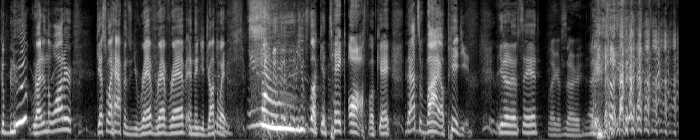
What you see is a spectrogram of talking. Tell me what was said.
kabloop right in the water, guess what happens when you rev, rev, rev, and then you drop the weight? You fucking take off. Okay, that's my opinion. You know what I'm saying? Like I'm sorry.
